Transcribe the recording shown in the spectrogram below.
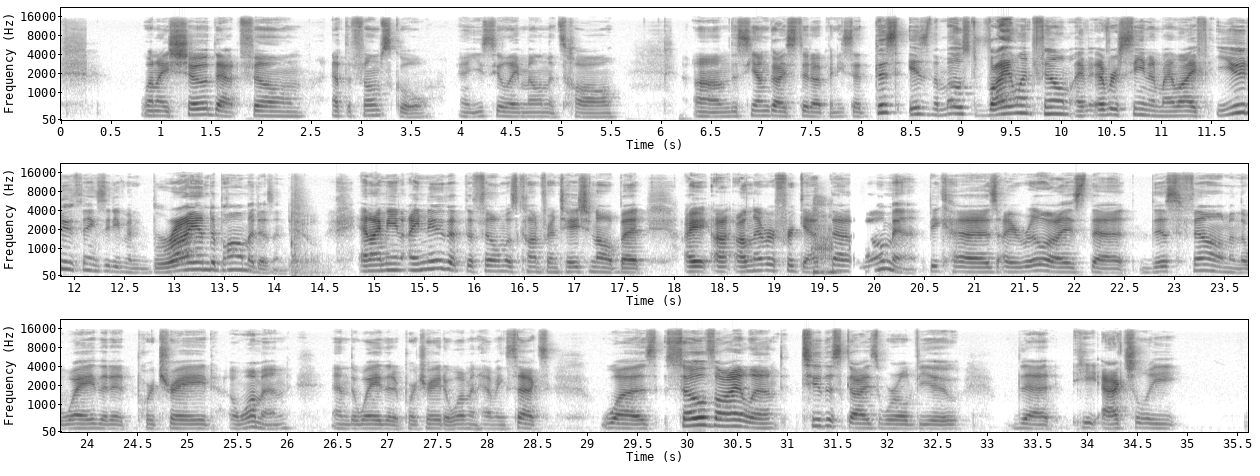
When I showed that film at the film school, at UCLA Melnitz Hall, um, this young guy stood up and he said, This is the most violent film I've ever seen in my life. You do things that even Brian De Palma doesn't do. And I mean, I knew that the film was confrontational, but I, I, will never forget that moment because I realized that this film and the way that it portrayed a woman and the way that it portrayed a woman having sex was so violent to this guy's worldview that he actually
